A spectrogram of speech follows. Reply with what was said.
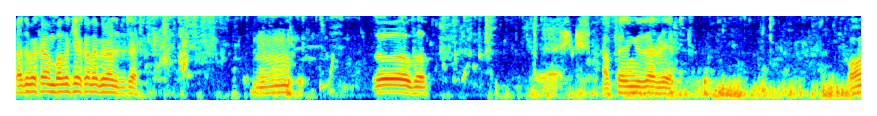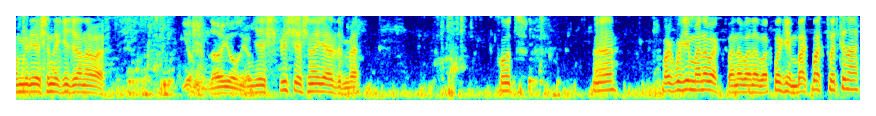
Hadi bakalım balık yakala biraz bize. Hmm, Oo bak. aferin güzelliğe. 11 yaşındaki canavar. Yosunları yoluyor. 75 yaşına geldim ben. Kut. Ha? Bak bakayım bana bak. Bana bana bak bakayım. Bak bak fırtına.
